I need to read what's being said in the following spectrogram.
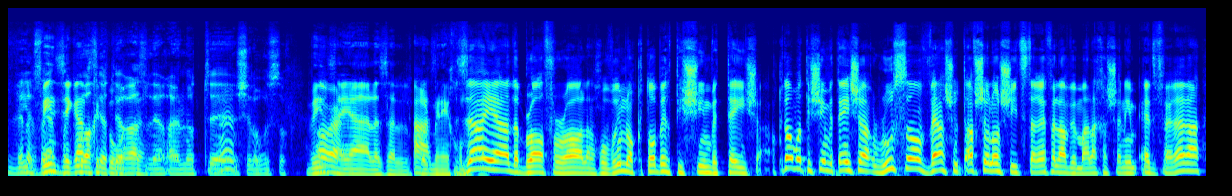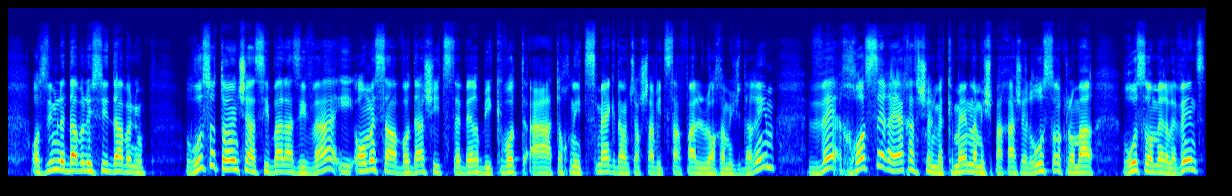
וינס וינס זה היה גם פתוח סיפור יותר אחר. אז לרעיונות אה, של רוסו. וינס אוקיי. היה על אז על כל אז מיני חומרים. זה היה The Brawl for All, אנחנו עוברים לאוקטובר 99. אוקטובר 99, רוסו והשותף שלו שהצטרף אליו במהלך השנים, אד פררה, עוזבים ל-WCW. רוסו טוען שהסיבה לעזיבה היא עומס העבודה שהצטבר בעקבות התוכנית סמקדאון שעכשיו הצטרפה ללוח המשדרים, וחוסר היחס של מקמן למשפחה של רוסו, כלומר, רוסו אומר לווינס,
